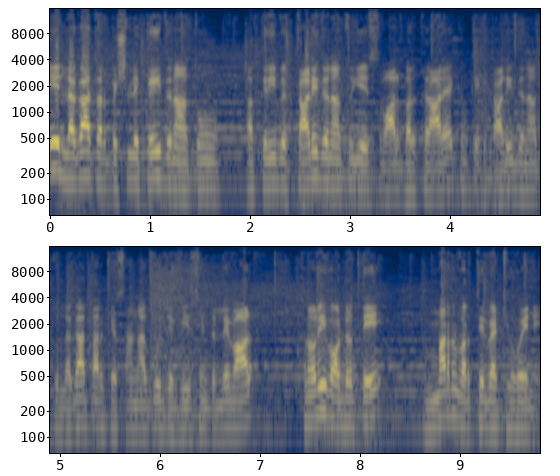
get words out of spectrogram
ਇਹ ਲਗਾਤਾਰ ਪਿਛਲੇ ਕਈ ਦਿਨਾਂ ਤੋਂ ਕਰੀਬ 41 ਦਿਨਾਂ ਤੋਂ ਇਹ ਸਵਾਲ ਬਰਕਰਾਰ ਹੈ, ਕਿਉਂਕਿ 41 ਦਿਨਾਂ ਤੋਂ ਲਗਾਤਾਰ ਕਿਸਾਨ ਆਗੂ ਜਗਜੀਤ ਸਿੰਘ ਡੱਲੇਵਾਲ ਖਨੌਰੀ ਬਾਰਡਰ ਤੇ ਮਰਨ ਵਰਤੇ ਬੈਠੇ ਹੋਏ ਨੇ।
